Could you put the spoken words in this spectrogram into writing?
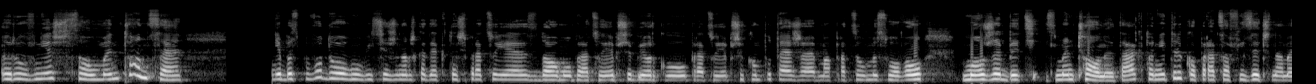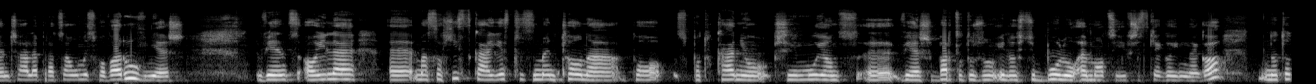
również są męczące. Nie bez powodu mówi się, że na przykład jak ktoś pracuje z domu, pracuje przy biurku, pracuje przy komputerze, ma pracę umysłową, może być zmęczony, tak? To nie tylko praca fizyczna męczy, ale praca umysłowa również. Więc o ile e, masochistka jest zmęczona po spotkaniu, przyjmując, e, wiesz, bardzo dużą ilość bólu, emocji i wszystkiego innego, no to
